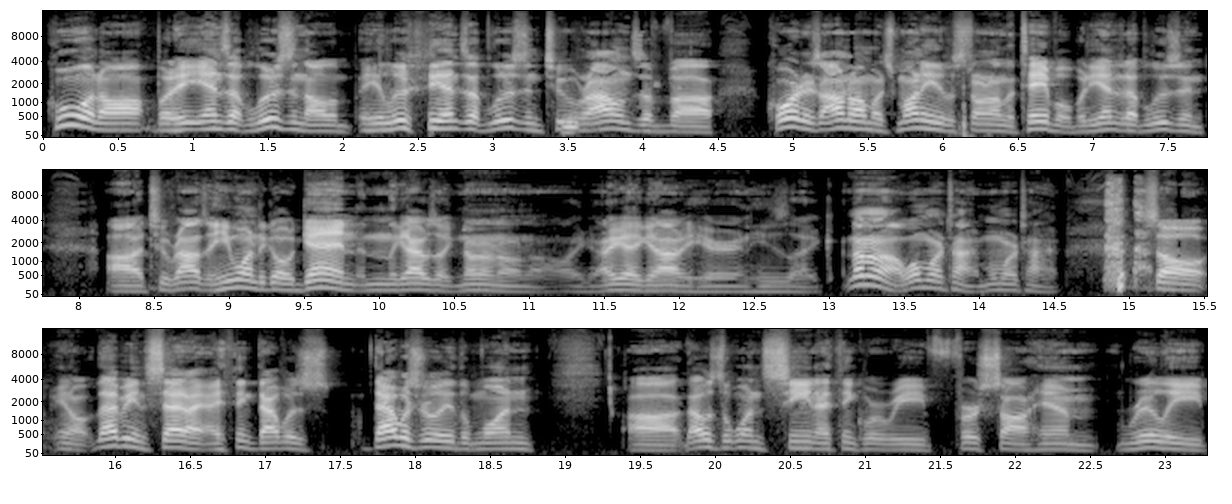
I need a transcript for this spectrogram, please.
cool and all, but he ends up losing all. The, he lo- he ends up losing two rounds of uh, quarters. I don't know how much money he was thrown on the table, but he ended up losing uh, two rounds, and he wanted to go again, and the guy was like, "No, no, no, no, I gotta get out of here. And he's like, no, no, no, one more time, one more time. so you know, that being said, I, I, think that was that was really the one. Uh, that was the one scene I think where we first saw him really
